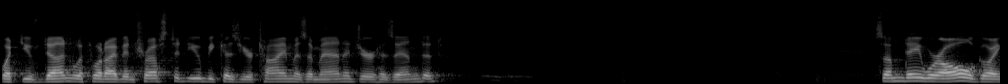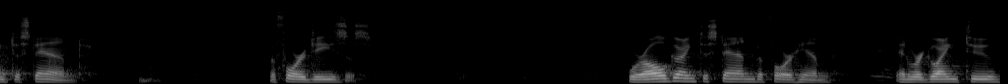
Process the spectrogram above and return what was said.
what you've done with what I've entrusted you because your time as a manager has ended. Someday we're all going to stand before Jesus. We're all going to stand before Him, and we're going to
